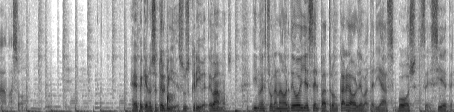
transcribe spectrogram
Amazon. Jefe, que no se te olvide, suscríbete, vamos. Y nuestro ganador de hoy es el patrón cargador de baterías Bosch C7.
